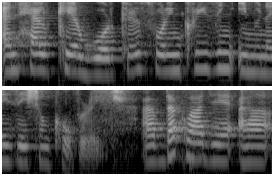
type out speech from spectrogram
and healthcare workers for increasing immunization coverage. А В докладе а,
